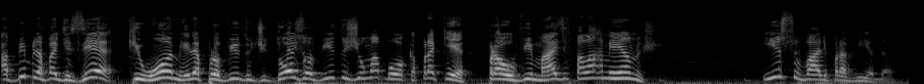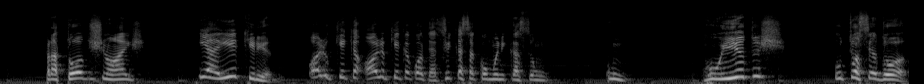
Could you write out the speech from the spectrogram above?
A Bíblia vai dizer que o homem ele é provido de dois ouvidos e uma boca. Para quê? Para ouvir mais e falar menos. Isso vale para a vida, para todos nós. E aí, querido, olha o que, que olha o que, que acontece. Fica essa comunicação com ruídos, o torcedor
